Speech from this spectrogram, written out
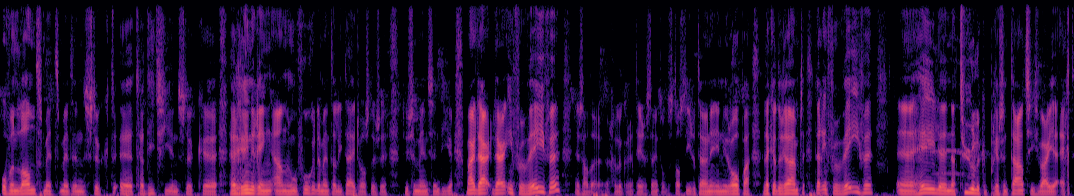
of een land met, met een stuk eh, traditie, een stuk herinnering aan hoe vroeger de mentaliteit was tussen, tussen mens en dier. Maar daar, daarin verweven, en ze hadden gelukkig in tegenstelling tot de stadsdierentuinen in Europa lekker de ruimte, daarin verweven hele natuurlijke presentaties waar je echt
